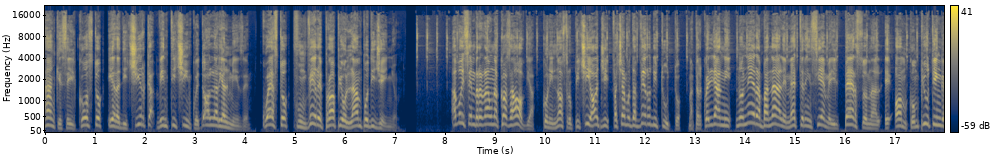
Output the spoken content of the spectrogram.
anche se il costo era di circa 25 dollari al mese. Questo fu un vero e proprio lampo di genio. A voi sembrerà una cosa ovvia, con il nostro PC oggi facciamo davvero di tutto, ma per quegli anni non era banale mettere insieme il personal e home computing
